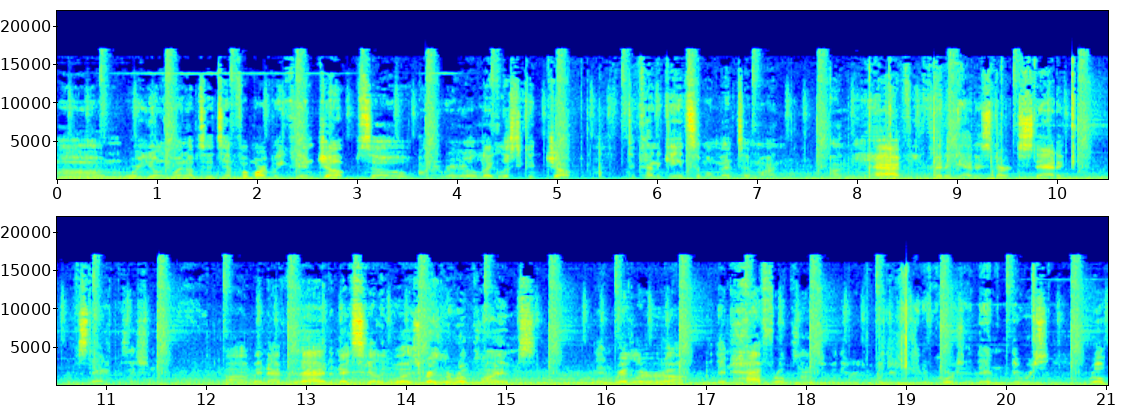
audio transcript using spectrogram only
um, where you only went up to the 10 foot mark, but you couldn't jump. So on a regular legless, you could jump to kind of gain some momentum on on the half. You couldn't. You had to start static from a static position. Um, and after that, the next scaling was regular rope climbs and regular uh, half rope climbs with your with your feet, of course. And then there was rope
